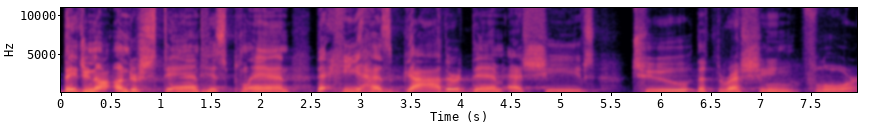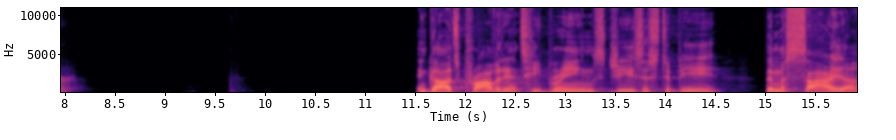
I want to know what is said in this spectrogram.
They do not understand his plan that he has gathered them as sheaves to the threshing floor. In God's providence, he brings Jesus to be the Messiah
